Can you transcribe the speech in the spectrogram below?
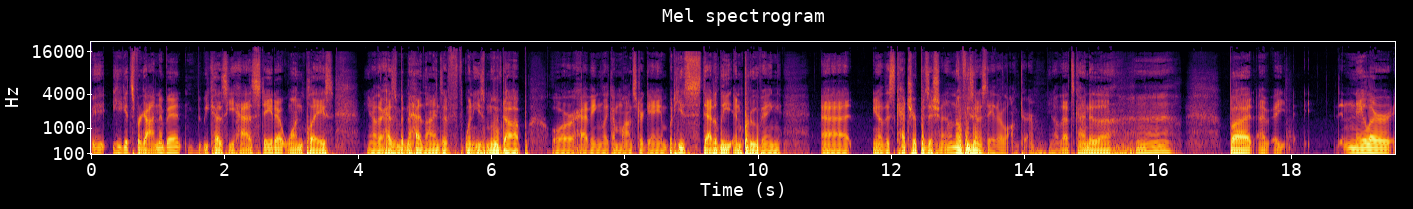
he gets forgotten a bit because he has stayed at one place. You know, there hasn't been the headlines of when he's moved up or having like a monster game, but he's steadily improving at you know this catcher position. I don't know if he's going to stay there long term. You know that's kind of the, uh, but I, I, Naylor,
